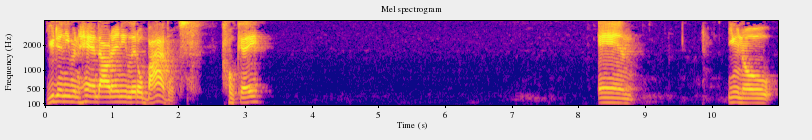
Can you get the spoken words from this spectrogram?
you didn't even hand out any little bibles okay And, you know,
